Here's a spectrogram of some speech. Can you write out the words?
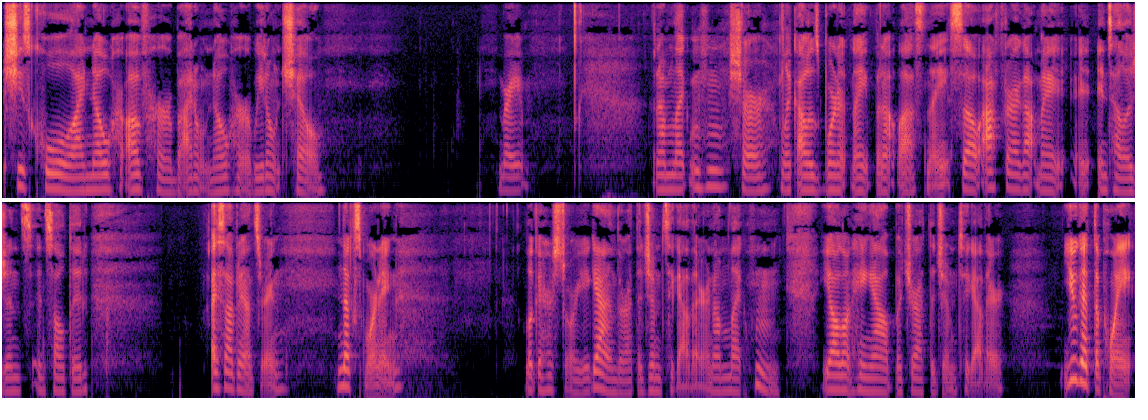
She's cool. I know her, of her, but I don't know her. We don't chill. Right? And I'm like, mm-hmm, sure. Like I was born at night, but not last night. So after I got my intelligence insulted, I stopped answering. Next morning, look at her story again. They're at the gym together. And I'm like, hmm, y'all don't hang out, but you're at the gym together you get the point.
